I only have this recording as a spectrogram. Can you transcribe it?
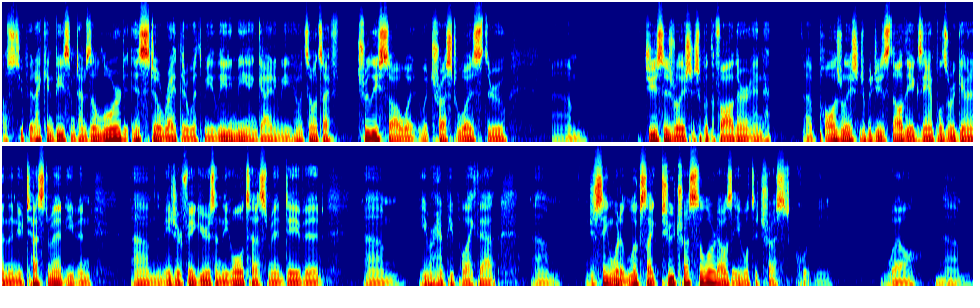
how stupid I can be sometimes, the Lord is still right there with me, leading me and guiding me. And so once I truly saw what, what trust was through um, Jesus' relationship with the Father and uh, Paul's relationship with Jesus, all the examples were given in the New Testament, even um, the major figures in the Old Testament, David, um, Abraham, people like that. Um, just seeing what it looks like to trust the Lord, I was able to trust Courtney well um,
